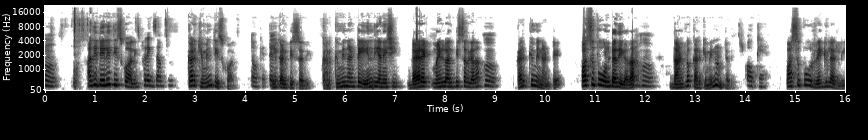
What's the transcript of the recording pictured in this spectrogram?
ఉమ్. అది డైలీ తీసుకోవాలి. ఫర్ ఎగ్జాంపుల్ కర్క్యూమిన్ తీసుకోవాలి. ఓకే మీకు అనిపిస్తుంది. కర్క్యూమిన్ అంటే ఏంది అనేసి డైరెక్ట్ మైండ్లో అనిపిస్తుంది కదా. కర్క్యూమిన్ అంటే పసుపు ఉంటది కదా. ఉమ్, దాంట్లో కర్క్యూమిన్ ఉంటది. ఓకే పసుపు రెగ్యులర్లీ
